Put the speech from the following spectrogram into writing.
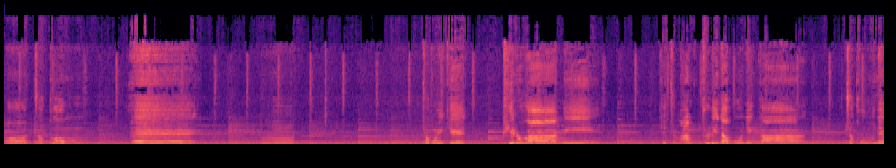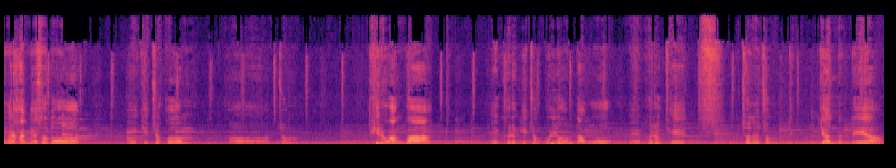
어, 조금 예, 음, 조금 이렇게 피로감이 이렇게 좀 안 풀리다 보니까 조금 운행을 하면서도 이렇게 조금 어, 좀 피로감과 예, 그런 게 좀 몰려온다고 예, 그렇게 저는 좀 느꼈는데요.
